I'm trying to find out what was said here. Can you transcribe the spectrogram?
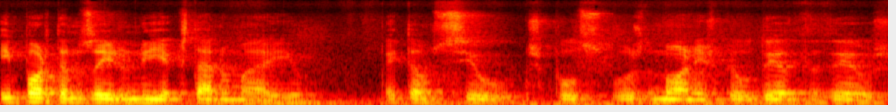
importa-nos a ironia que está no meio. Então, se eu expulso os demónios pelo dedo de Deus,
